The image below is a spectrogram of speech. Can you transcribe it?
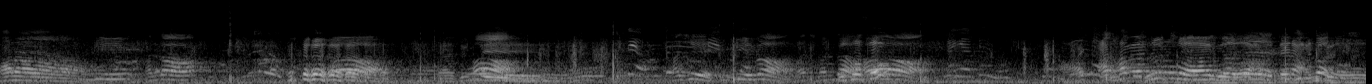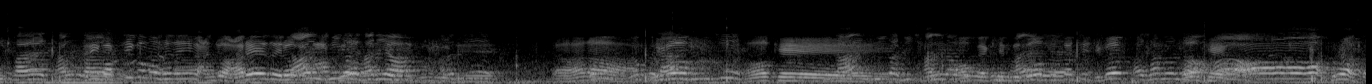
하나. 준비. 간다. 자, 준비. 아. 다시 준비해봐. 다시 간다. 높았어? 아. 아, 그렇지. 주는 거야. 그거. 그러니까 안 줘. 뒤로 가야 잘 우리 막 찍으면 선생님이 안 줘. 아래에서 이렇게 라인 막 들었을 다리야. 때 주는 거지. 알았지? 자, 하나. 옆에 그리고 라인 돌지? 오케이. 라인 뒤가 네 자리라고. 어, 백핸드도 가야 돼. 똑같이 지금. 다시 한 번 더. 오케이. 아. 아, 들어왔어.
